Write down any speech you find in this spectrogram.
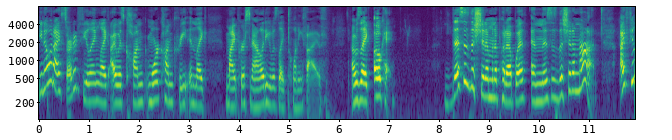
You know what? I started feeling like I was con- more concrete in like my personality was like 25. I was like, okay, this is the shit I'm gonna put up with, and this is the shit I'm not. I feel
